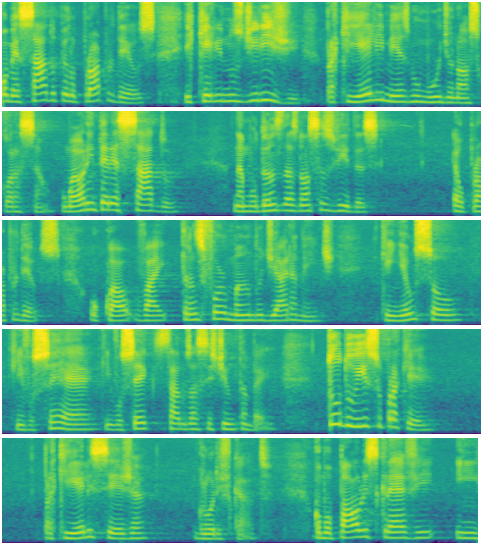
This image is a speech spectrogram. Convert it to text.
começado pelo próprio Deus, e que Ele nos dirige para que Ele mesmo mude o nosso coração. O maior interessado na mudança das nossas vidas é o próprio Deus, o qual vai transformando diariamente quem eu sou, quem você é, quem você está nos assistindo também. Tudo isso para quê? Para que Ele seja glorificado. Como Paulo escreve em,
